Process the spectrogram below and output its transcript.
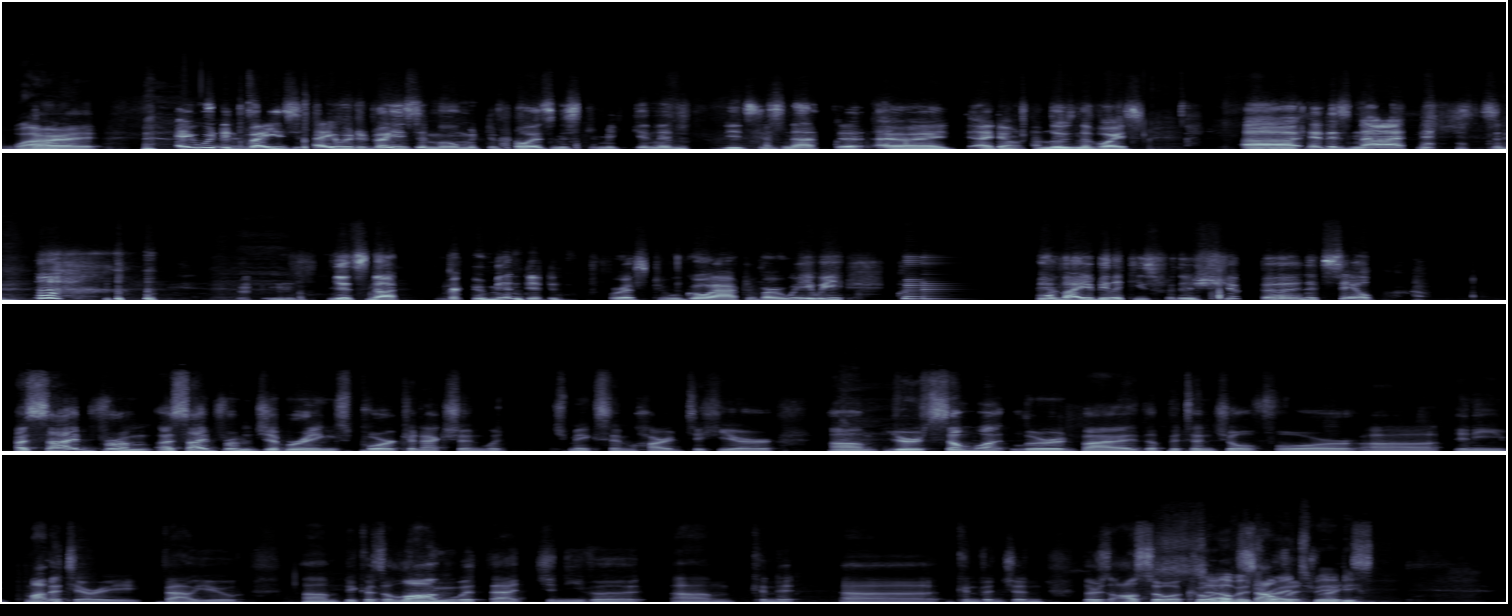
Wow. All right. I would advise. I would advise a moment of pause, Mr. McKinnon. This is not. Uh, I I don't. I'm losing the voice. Uh, it is not. it's not recommended for us to go out of our way. We could have liabilities for the ship uh, and its sail. aside from aside from gibbering's poor connection which makes him hard to hear um, you're somewhat lured by the potential for uh, any monetary value um, because along with that geneva um, con- uh, convention there's also a code Salvage of salvage rights, baby.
